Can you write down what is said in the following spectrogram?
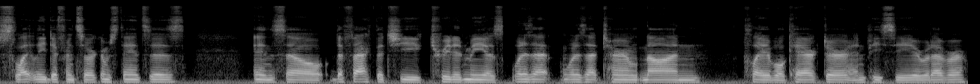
slightly different circumstances. And so the fact that she treated me as what is that what is that term non playable character NPC or whatever.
